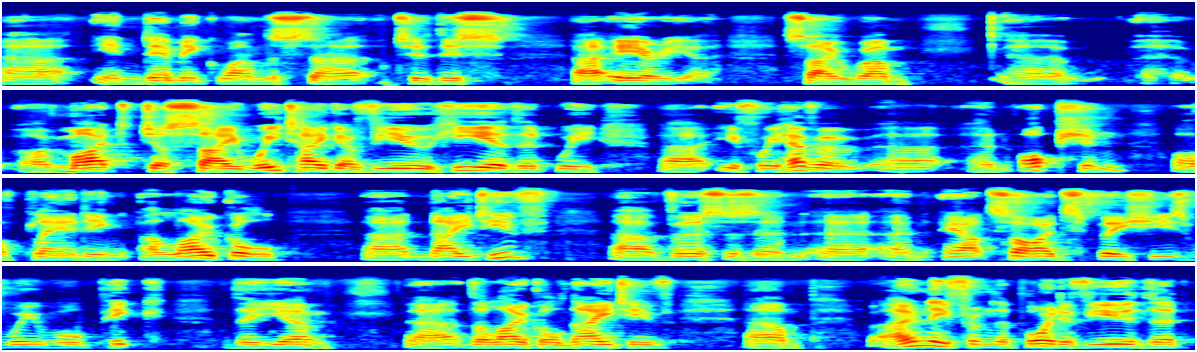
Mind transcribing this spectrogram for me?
uh, endemic ones uh, to this uh, area. So um, uh, I might just say we take a view here that we, uh, if we have a, uh, an option of planting a local native versus an, an outside species, we will pick the um, the local native um, only from the point of view that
